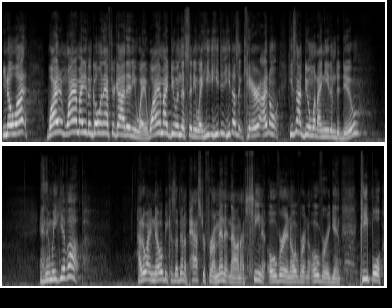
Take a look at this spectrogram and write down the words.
you know what? Why, why am I even going after God anyway? Why am I doing this anyway? He, he, he doesn't care. I don't, he's not doing what I need him to do. And then we give up. How do I know? Because I've been a pastor for a minute now and I've seen it over and over and over again. People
